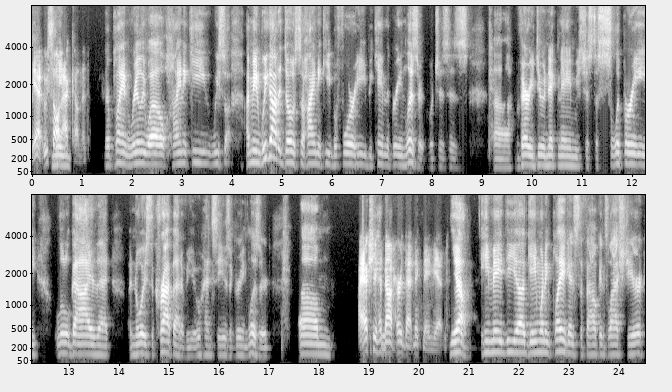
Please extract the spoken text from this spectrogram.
Yeah, who saw I mean, that coming? They're playing really well. Heinicke, we saw. I mean, we got a dose of Heinicke before he became the Green Lizard, which is his uh, very due nickname. He's just a slippery little guy that annoys the crap out of you. Hence, he is a Green Lizard. Um, I actually had not heard that nickname yet. Yeah, he made the uh, game-winning play against the Falcons last year.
